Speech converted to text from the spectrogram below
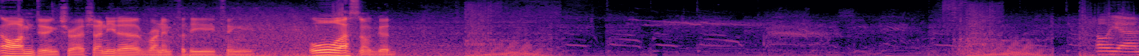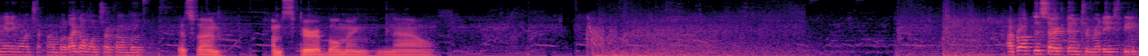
Oh, I'm doing trash. I need to run in for the thingy. Oh, that's not good. Oh yeah, I'm getting one shot combo. I got one shot combo. That's fine. I'm spirit bombing now. I brought the Stark down to red HP.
